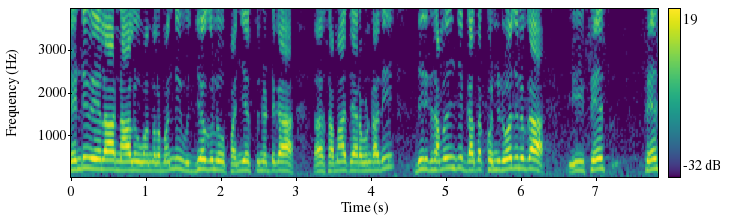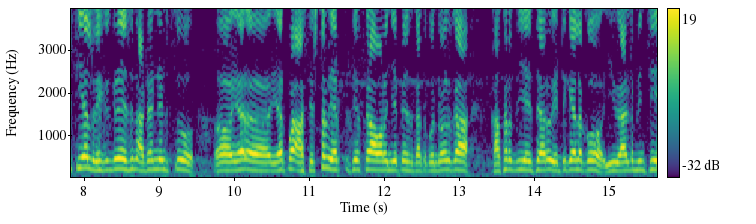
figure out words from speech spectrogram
రెండు వేల నాలుగు వందల మంది ఉద్యోగులు పనిచేస్తున్నట్టుగా సమాచారం ఉన్నది. దీనికి సంబంధించి గత కొన్ని రోజులుగా ఈ ఫేస్ ఫేషియల్ రికగ్నేషన్ అటెండెన్స్ ఏర్పా ఆ సిస్టమ్ ఏర్ప తీసుకురావాలని చెప్పేసి గత కొన్ని రోజులుగా కసరత్తు చేశారు. ఎటుకేలకు ఈ వేల్ట నుంచి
